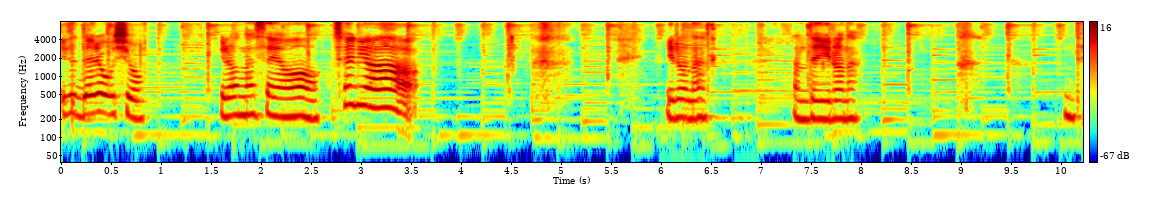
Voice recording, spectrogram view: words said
이제 내려오시오. 일어나세요. 체리야. 일어나. 안 돼, 일어나. 안 돼.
